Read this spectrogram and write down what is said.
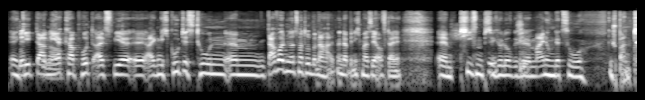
äh, Mit- geht da genau. mehr kaputt, als wir äh, eigentlich Gutes tun. Ähm, da wollten wir uns mal drüber unterhalten und da bin ich mal sehr auf deine ähm, tiefenpsychologische Meinung dazu gespannt.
